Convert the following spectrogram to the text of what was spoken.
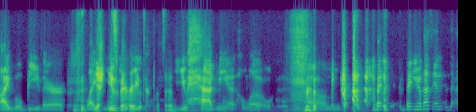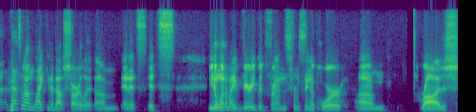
I will be there. Like yeah, he's you, very you, you, had me at hello. Um, but but you know that's and that's what I'm liking about Charlotte. Um, and it's it's you know one of my very good friends from Singapore, um, Raj.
